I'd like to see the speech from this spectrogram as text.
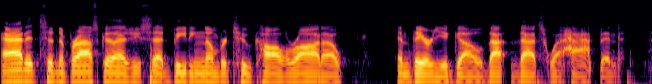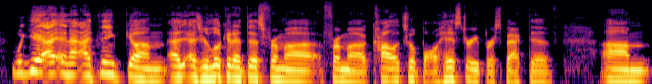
added to Nebraska, as you said, beating number two Colorado, and there you go. That that's what happened. Well, yeah, and I think um, as, as, you're looking at this from a from a college football history perspective, um,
